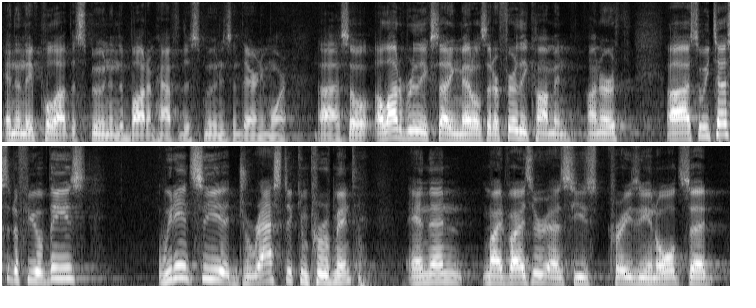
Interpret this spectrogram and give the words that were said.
and then they pull out the spoon, and the bottom half of the spoon isn't there anymore. Uh, so a lot of really exciting metals that are fairly common on Earth. Uh, so we tested a few of these we didn't see a drastic improvement. And then my advisor, as he's crazy and old, said,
